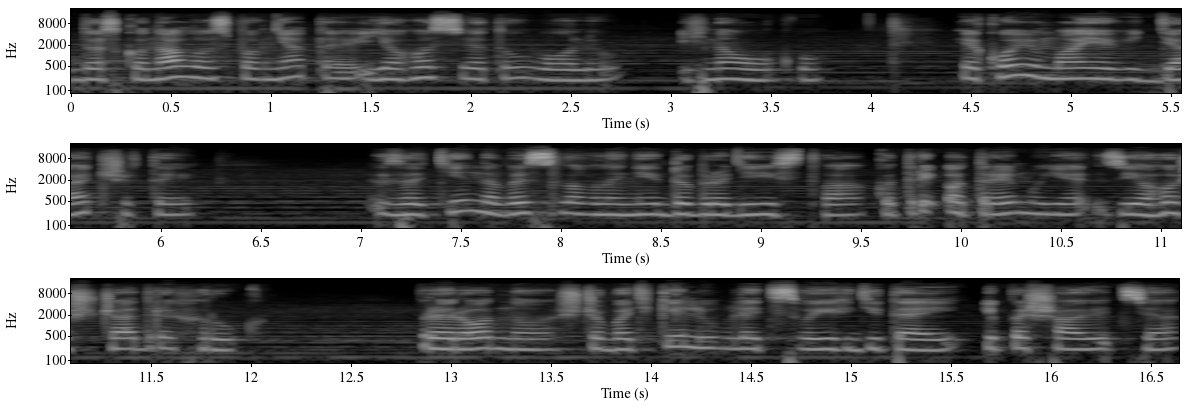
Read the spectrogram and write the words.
досконало сповняти Його святу волю і науку, якою має віддячити за ті невисловлені добродійства, котрі отримує з його щедрих рук. Природно, що батьки люблять своїх дітей і пишаються,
